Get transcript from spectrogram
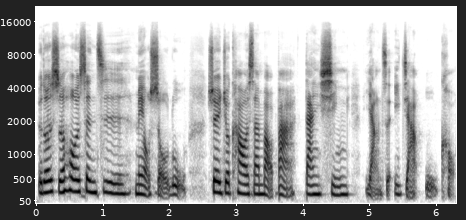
有的时候甚至没有收入，所以就靠三宝爸担心养着一家五口。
